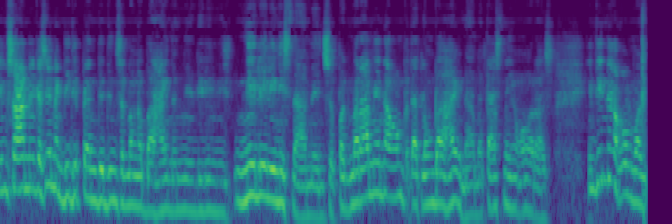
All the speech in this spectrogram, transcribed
yung sa amin kasi nagdidepende din sa mga bahay na nililinis, nililinis namin. So pag marami na akong tatlong bahay na, mataas na yung oras, hindi na ako mag,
